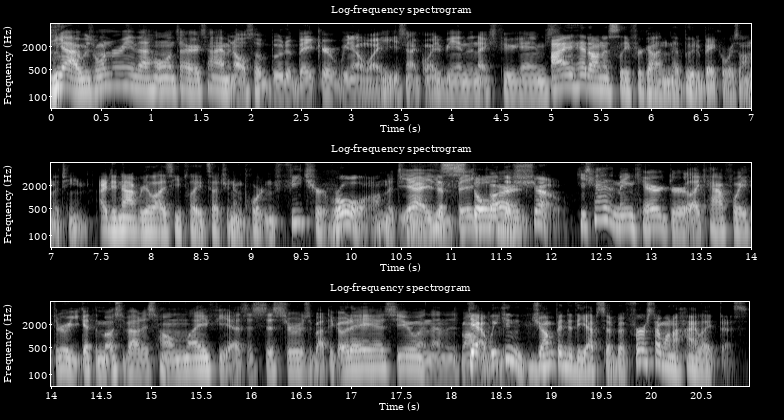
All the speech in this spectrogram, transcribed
Yeah, I was wondering that whole entire time. And also, Budda Baker, we know why he's not going to be in the next few games. I had honestly forgotten that Budda Baker was on the team. I did not realize he played such an important feature role on the team. Yeah, he's he a big stole part. the show. He's kind of the main character, like halfway through. You get the most about his home life. He has a sister who's about to go to ASU, and then his mom. Yeah, we can jump into the episode, but first I want to highlight this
